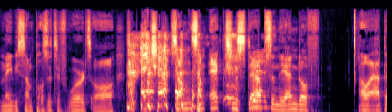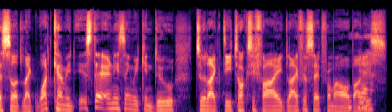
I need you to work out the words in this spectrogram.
maybe some positive words or some action, some, some action steps yes. in the end of our episode like what can we is there anything we can do to like detoxify glyphosate from our bodies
